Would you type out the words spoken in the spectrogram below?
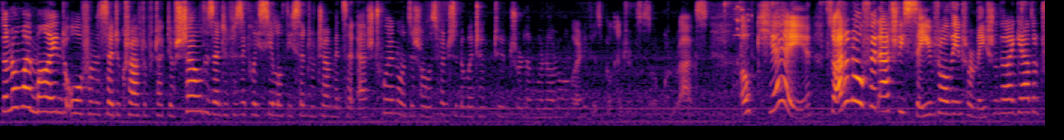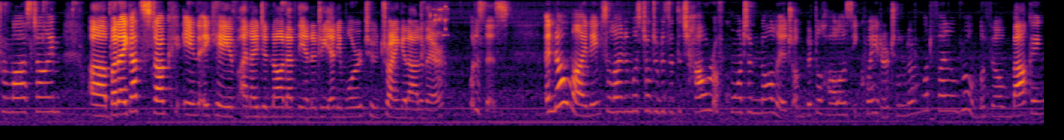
Though not my mind or from inside to craft a protective shell designed to physically seal off the central chamber inside Ash Twin. Once the shell was finished, in a way to ensure that there were no longer any physical entrances or cracks. Okay, so I don't know if it actually saved all the information that I gathered from last time, uh, but I got stuck in a cave and I did not have the energy anymore to try and get out of there. What is this? A Nomai named Solanum was told to visit the Tower of Quantum Knowledge on Brittle Hollow's equator to learn one final room before embarking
